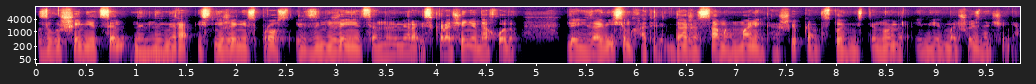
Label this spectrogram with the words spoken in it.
завышение цен на номера и снижение спроса или занижение цен на номера и сокращение доходов для независимых отелей даже самая маленькая ошибка в стоимости номера имеет большое значение.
